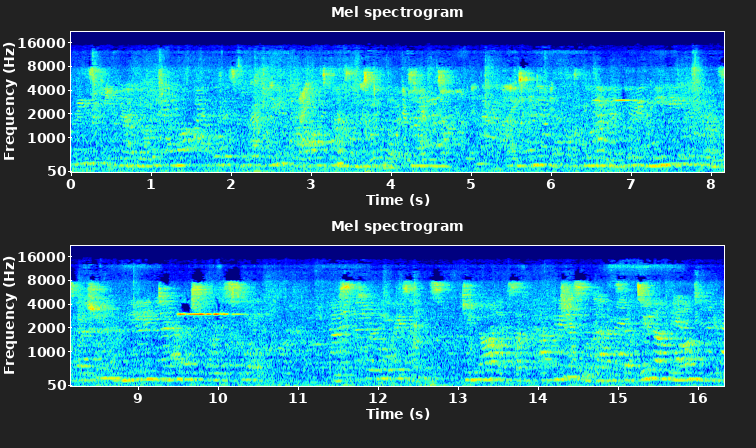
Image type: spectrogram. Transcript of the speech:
please keep your luggage unlocked after this briefly for all times on this I attended it as they were immediately for inspection and needing damaged or destroyed. For security reasons, do not accept packages or bags that do not belong to you.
